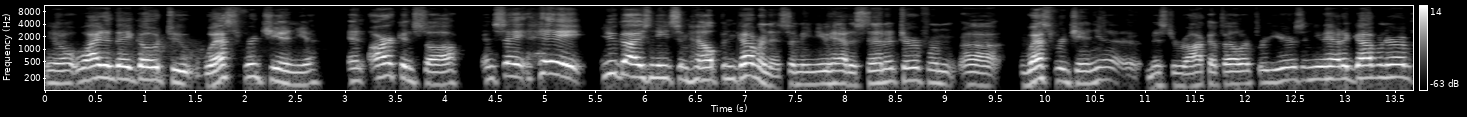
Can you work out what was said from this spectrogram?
you know, why did they go to West Virginia and Arkansas and say, "Hey, you guys need some help in governance"? I mean, you had a senator from uh, West Virginia, uh, Mr. Rockefeller, for years, and you had a governor of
